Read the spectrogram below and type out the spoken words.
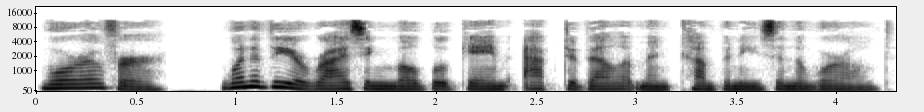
moreover, one of the arising mobile game app development companies in the world.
